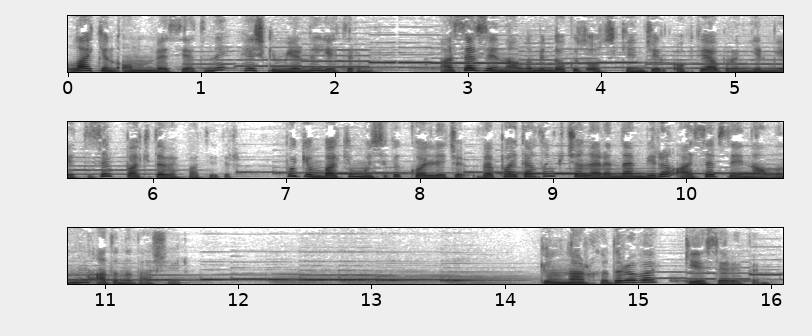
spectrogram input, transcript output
Lakin onun vəsiyyətini heç kim yerinə yetirmir. Asəf Zeynallı 1932-ci il oktyabrın 27-si Bakıda vəfat edir. Bu gün Bakı Musiqi Kolleci və paytaxtın küçələrindən biri Asəf Zeynallının adını daşıyır. Gülnar Xıdırova, GSR FM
